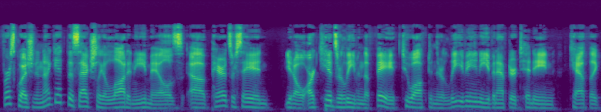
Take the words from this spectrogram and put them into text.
first question, and I get this actually a lot in emails. Uh, parents are saying, you know, our kids are leaving the faith. Too often they're leaving even after attending Catholic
